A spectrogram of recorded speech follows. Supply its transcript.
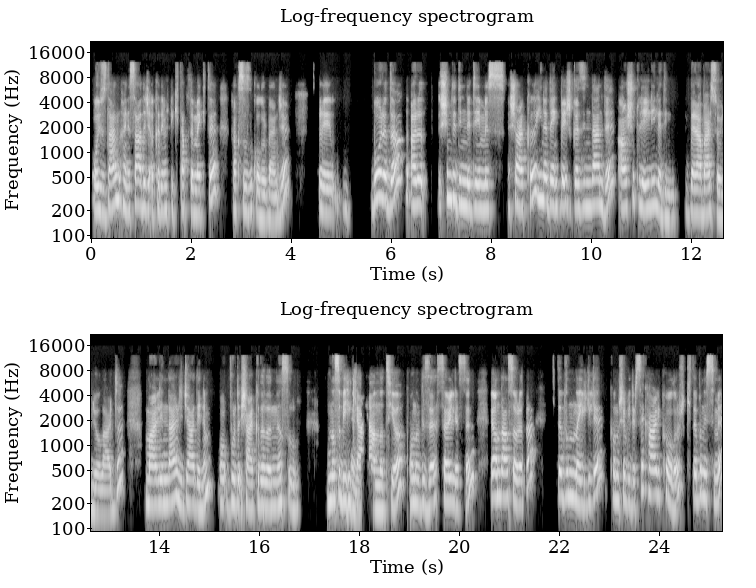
o yüzden hani sadece akademik bir kitap demek de haksızlık olur bence. E, bu arada ara, şimdi dinlediğimiz şarkı yine Denkbej Gazin'den de Aşık Leyli ile din, beraber söylüyorlardı. Marlin'den rica edelim. O, burada şarkıda da nasıl nasıl bir hikaye evet. anlatıyor onu bize söylesin. Ve ondan sonra da kitabınla ilgili konuşabilirsek harika olur. Kitabın ismi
